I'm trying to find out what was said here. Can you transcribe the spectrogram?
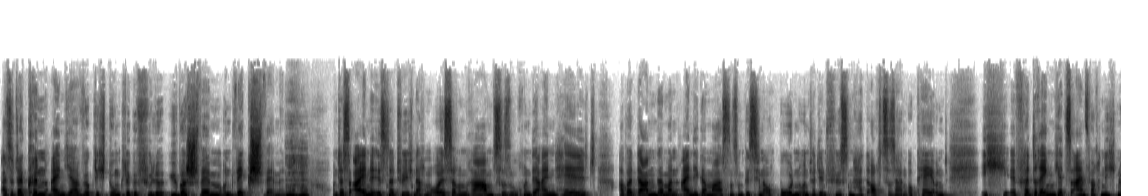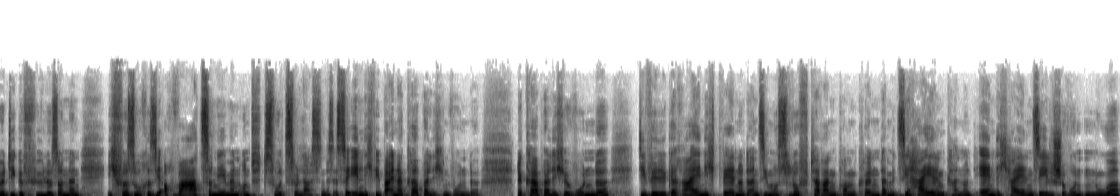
also da können einen ja wirklich dunkle Gefühle überschwemmen und wegschwemmen. Mhm. Und das eine ist natürlich nach einem äußeren Rahmen zu suchen, der einen hält, aber dann, wenn man einigermaßen so ein bisschen auch Boden unter den Füßen hat, auch zu sagen, okay, und ich äh, verdränge jetzt einfach nicht nur die Gefühle, sondern ich versuche sie auch wahrzunehmen und zuzulassen. Das ist so ähnlich wie bei einer körperlichen Wunde. Eine körperliche Wunde, die will gereinigt werden und an sie muss Luft herankommen können, damit sie heilen kann. Und ähnlich heilen seelische Wunden nur,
